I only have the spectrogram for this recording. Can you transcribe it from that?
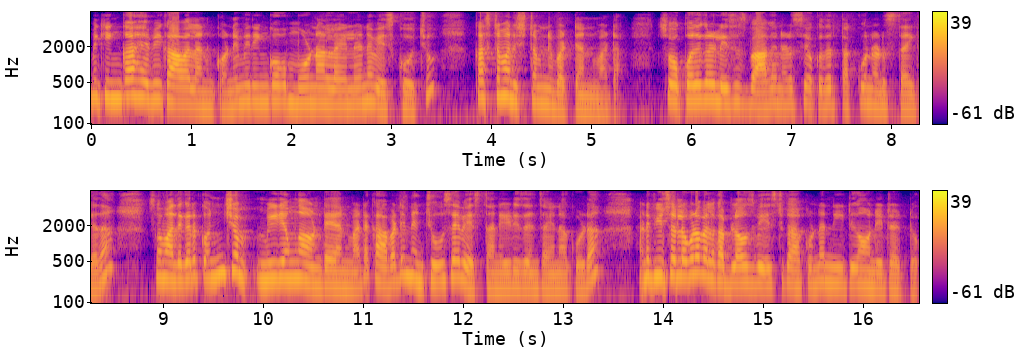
మీకు ఇంకా హెవీ కావాలనుకోండి మీరు ఇంకొక మూడు నాలుగు లైన్లైనా వేసుకోవచ్చు. కస్టమర్ ఇష్టంని బట్టి అనమాట సో ఒక్కో దగ్గర లేసెస్ బాగా నడుస్తాయి ఒక్కో దగ్గర తక్కువ నడుస్తాయి కదా. సో మా దగ్గర కొంచెం మీడియంగా ఉంటాయి అనమాట కాబట్టి నేను చూసే వేస్తాను ఏ డిజైన్స్ అయినా కూడా. అంటే ఫ్యూచర్లో కూడా వాళ్ళకి ఆ బ్లౌజ్ వేస్ట్ కాకుండా నీట్గా ఉండేటట్టు.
